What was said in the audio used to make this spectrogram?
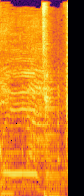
way.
